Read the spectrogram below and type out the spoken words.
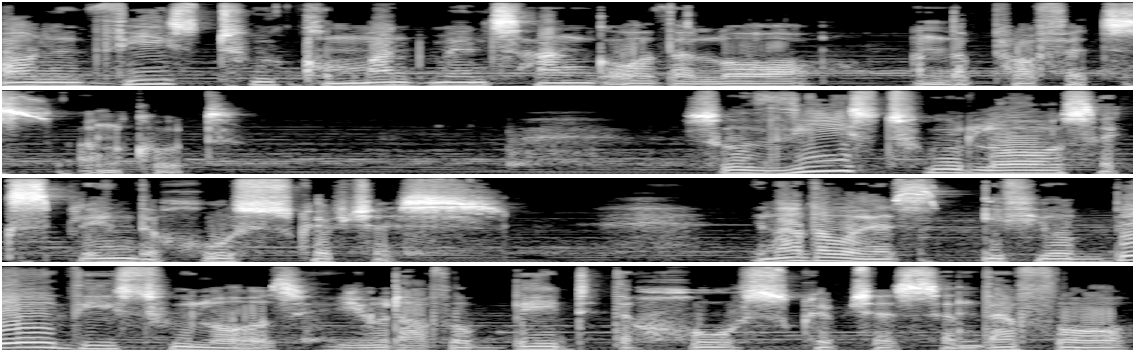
On these two commandments hang all the law and the prophets. Unquote. So these two laws explain the whole scriptures. In other words, if you obey these two laws, you would have obeyed the whole scriptures and therefore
